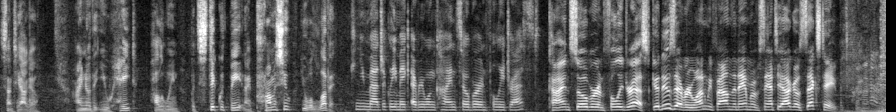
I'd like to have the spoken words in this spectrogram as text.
Santiago, I know that you hate Halloween, but stick with me and I promise you, you will love it. Can you magically make everyone kind, sober, and fully dressed? Kind, sober, and fully dressed. Good news, everyone. We found the name of Santiago's sex tape.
